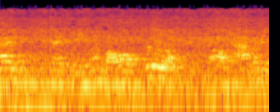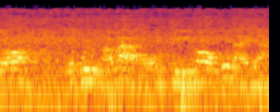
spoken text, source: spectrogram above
ได้ได้สีมันบอกเสื้อออกน้ำมาเดียวจะพูดมาว่าโอ้สีก็ออกที่ไหนอะ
